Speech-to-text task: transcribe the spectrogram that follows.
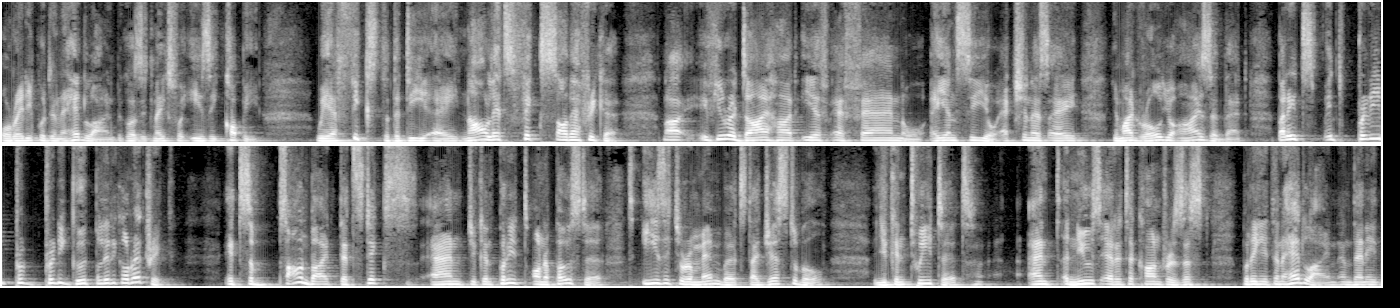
already put in a headline because it makes for easy copy. We have fixed the DA. Now let's fix South Africa. Now, if you're a die-hard EFF fan or ANC or Action SA, you might roll your eyes at that. But it's it's pretty pr- pretty good political rhetoric. It's a soundbite that sticks, and you can put it on a poster. It's easy to remember. It's digestible. You can tweet it, and a news editor can't resist putting it in a headline, and then it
